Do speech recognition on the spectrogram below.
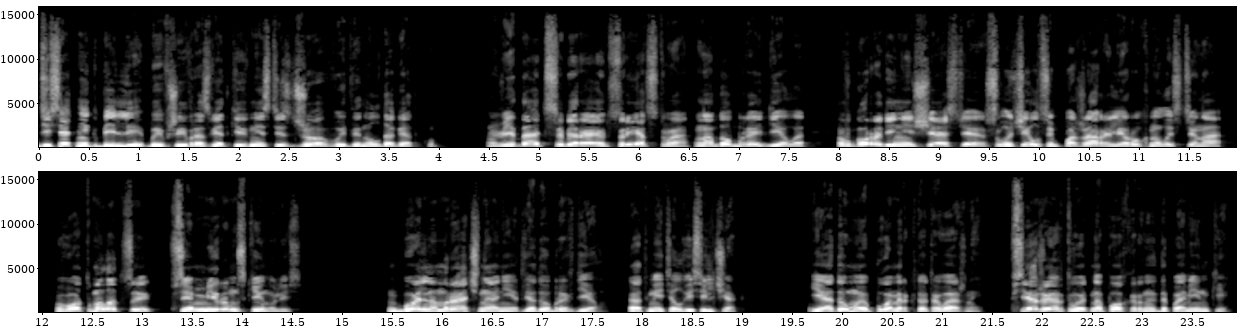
Десятник Билли, бывший в разведке вместе с Джо, выдвинул догадку. «Видать, собирают средства на доброе дело. В городе несчастье, случился пожар или рухнула стена. Вот молодцы, всем миром скинулись». «Больно мрачны они для добрых дел», — отметил весельчак. «Я думаю, помер кто-то важный. Все жертвуют на похороны до поминки».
